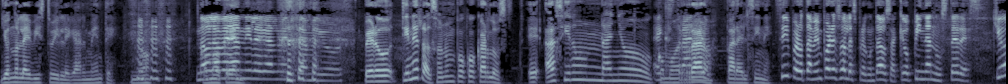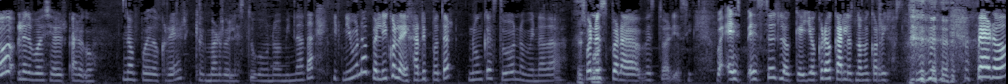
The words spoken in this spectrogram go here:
Yo no la he visto ilegalmente, no. No ¿Cómo la vean creen? ilegalmente, amigos. Pero tienes razón un poco, Carlos. Eh, ha sido un año como Extraño. raro para el cine. Sí, pero también por eso les preguntaba, o sea, ¿qué opinan ustedes? Yo les voy a decir algo. No puedo creer que Marvel estuvo nominada y ni una película de Harry Potter nunca estuvo nominada. Es bueno, por- es para vestuario, sí. Bueno, es- esto es lo que yo creo, Carlos, no me corrijas. Pero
